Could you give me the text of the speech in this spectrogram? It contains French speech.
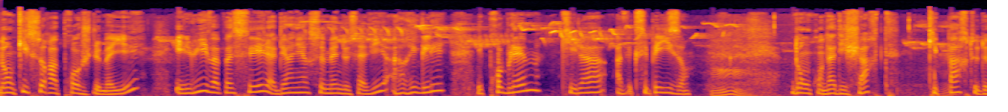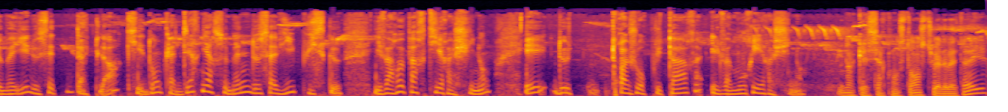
Donc il se rapproche de Maillet et lui il va passer la dernière semaine de sa vie à régler les problèmes qu'il a avec ses paysans. Ah. Donc on a des chartes qui partent de Maillet de cette date-là, qui est donc la dernière semaine de sa vie, puisque il va repartir à Chinon et de trois jours plus tard, il va mourir à Chinon. Dans quelles circonstances tu as la bataille?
